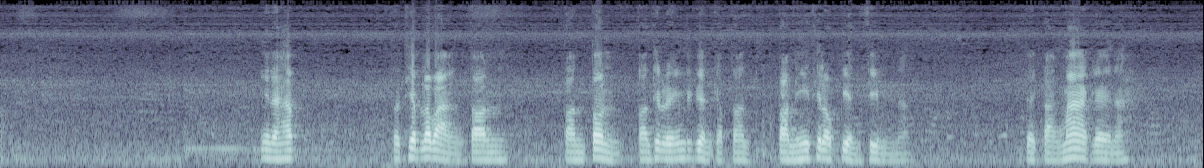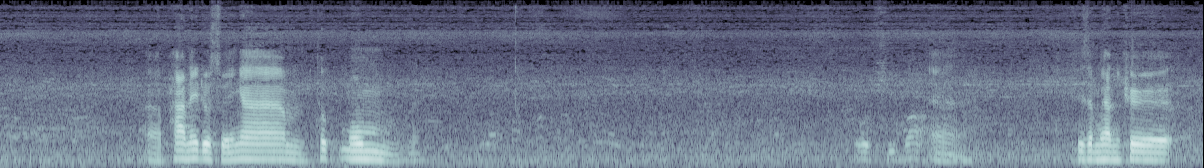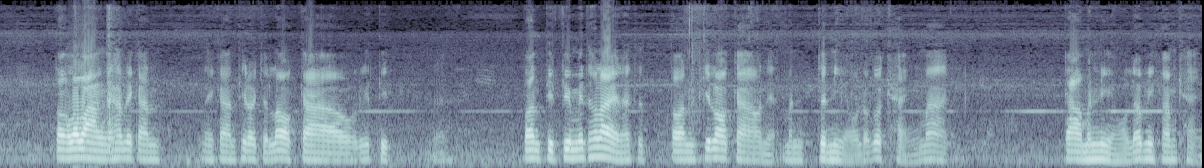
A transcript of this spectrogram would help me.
นี่นะครับเราเทียบระหว่างตอนตอนต้นตอนที่เรายังไม่เปลี่ยนกับตอนตอนนี้ที่เราเปลี่ยนฟิล์มนะแตกต่างมากเลยนะภาพนี้ดูสวยงามทุกมุมนะโอ้คิดว่าที่สำคัญคือต้องระวังนะครับในการในการที่เราจะลอกกาวหรือติดนะ ตอนติดฟิล์มไม่เท่าไหร่นะแต่ตอนที่ลอกกาวเนี่ย มันจะเหนียวแล้วก็แข็งมาก กาวมันเหนียวแล้วมีความแข็ง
